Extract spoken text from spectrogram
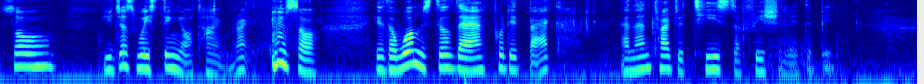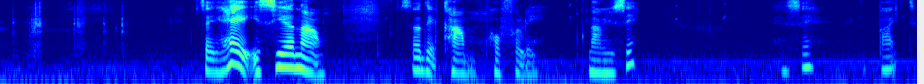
so you're just wasting your time, right? so if the worm is still there, put it back and then try to tease the fish a little bit say, hey, it's here now. So they come, hopefully. Now you see? You see? It bite.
